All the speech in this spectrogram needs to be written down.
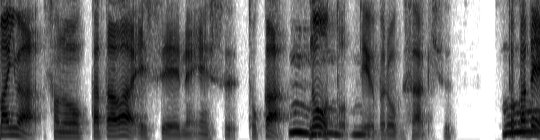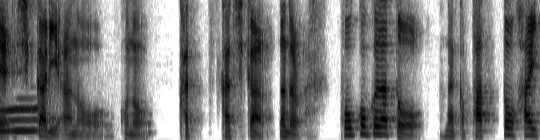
まあ今、その方は SNS とか、ノートっていうブログサービスとかで、しっかり。り、あの、このか価値観、なんだろう、広告だと、なんかパッと入っ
